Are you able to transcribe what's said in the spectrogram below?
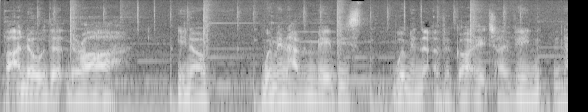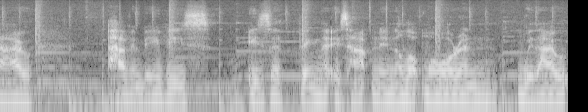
But I know that there are, you know, women having babies, women that have got HIV now having babies is a thing that is happening a lot more and without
